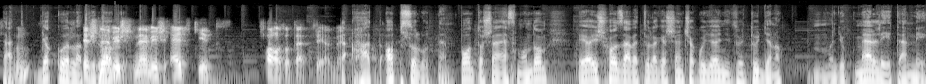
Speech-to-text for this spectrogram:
Tehát hm? gyakorlatilag... És nem is, nem is egy-két falatot ettél meg. Hát abszolút nem. Pontosan ezt mondom. Ja, és hozzávetőlegesen csak úgy annyit, hogy tudjanak mondjuk mellé tenni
